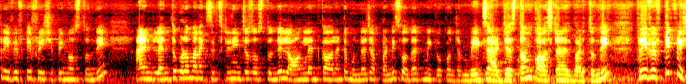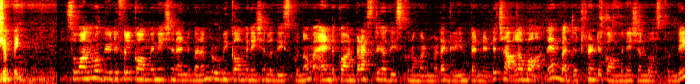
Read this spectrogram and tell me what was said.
త్రీ ఫిఫ్టీ ఫ్రీ షిప్పింగ్ వస్తుంది. అండ్ లెంత్ కూడా మనకి సిక్స్టీన్ ఇంచెస్ వస్తుంది. లాంగ్ లెంత్ కావాలంటే ముందే చెప్పండి సో దట్ మీకు కొంచెం బీట్స్ యాడ్ చేస్తాం. కాస్ట్ అనేది పడుతుంది. Three fifty free shipping more beautiful combination అండి మనం రూబీ కాంబినేషన్లో తీసుకున్నాం. అండ్ కాంట్రాస్ట్గా తీసుకున్నాం అనమాట గ్రీన్ పెండెంట్ చాలా బాగుంది. అండ్ బడ్జెట్ ఫ్రెండ్లీ కాంబినేషన్లో వస్తుంది.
